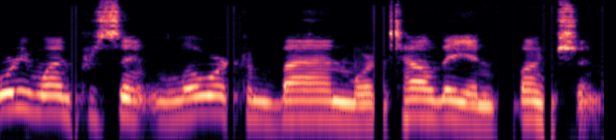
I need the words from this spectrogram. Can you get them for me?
41% lower combined mortality and function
